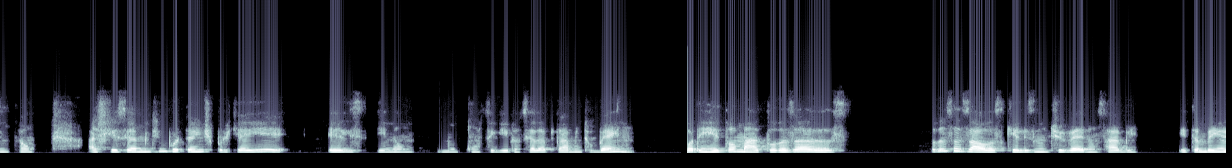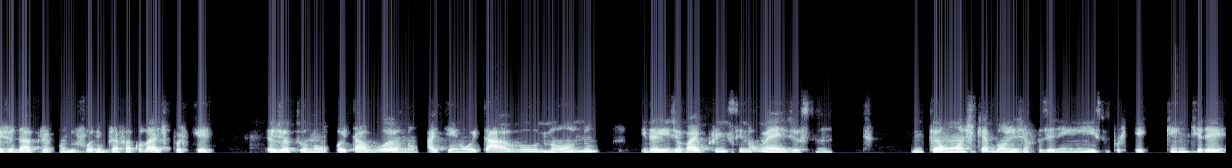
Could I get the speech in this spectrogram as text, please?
Então, acho que isso é muito importante porque aí eles que não, não conseguiram se adaptar muito bem podem retomar todas as todas as aulas que eles não tiveram, sabe? E também ajudar para quando forem para a faculdade, porque eu já estou no oitavo ano, aí tem o oitavo, nono, e daí já vai para o ensino médio, assim. Então, acho que é bom eles já fazerem isso, porque quem querer,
